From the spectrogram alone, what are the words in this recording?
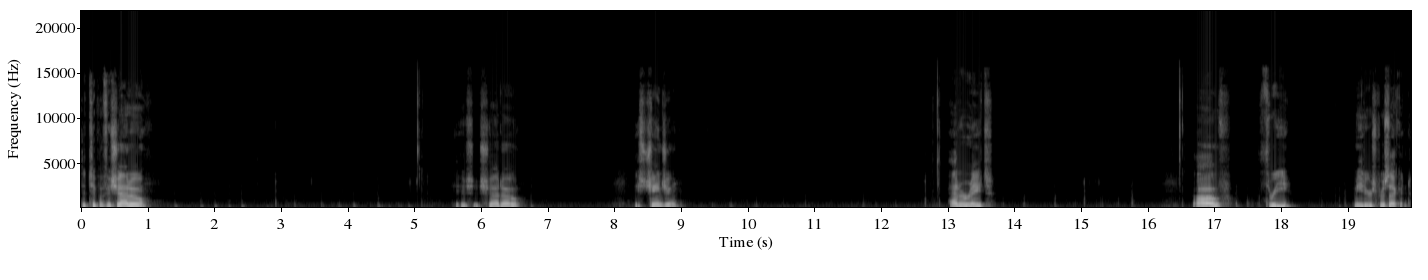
the tip of his shadow, his shadow is changing at a rate of 3 meters per second.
